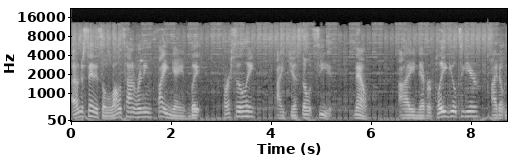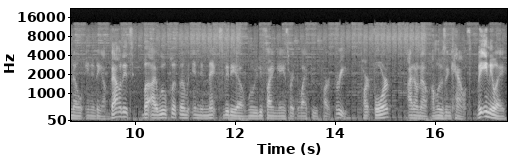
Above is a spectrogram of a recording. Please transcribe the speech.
I understand it's a long time running fighting game, but personally, I just don't see it. Now, I never played Guilty Gear, I don't know anything about it, but I will put them in the next video when we do Fighting Games Rate the Waifu Part 3. Part 4? I don't know, I'm losing count. But anyway,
